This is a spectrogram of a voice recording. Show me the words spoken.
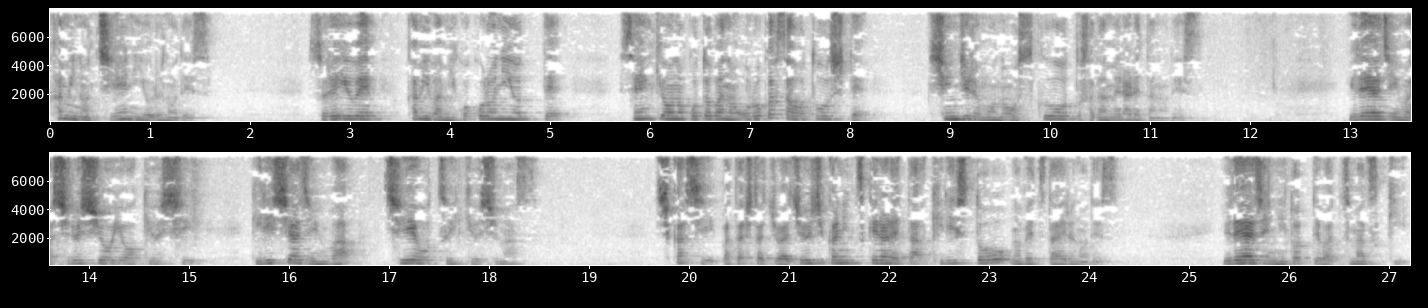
神の知恵によるのです。それゆえ神は御心によって宣教の言葉の愚かさを通して信じる者を救おうと定められたのです。ユダヤ人は印を要求し、ギリシア人は知恵を追求します。しかし私たちは十字架につけられたキリストを述べ伝えるのです。ユダヤ人にとってはつまずき、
